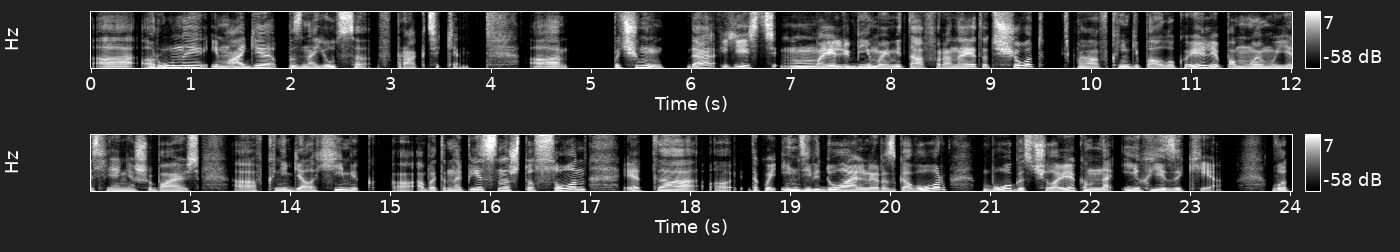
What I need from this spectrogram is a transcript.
А, руны и магия познаются в практике. А, Почему? Да, есть моя любимая метафора на этот счет а, в книге Паула Куэли, по-моему, если я не ошибаюсь, а, в книге «Алхимик» а, об этом написано, что сон — это такой индивидуальный разговор Бога с человеком на их языке. Вот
